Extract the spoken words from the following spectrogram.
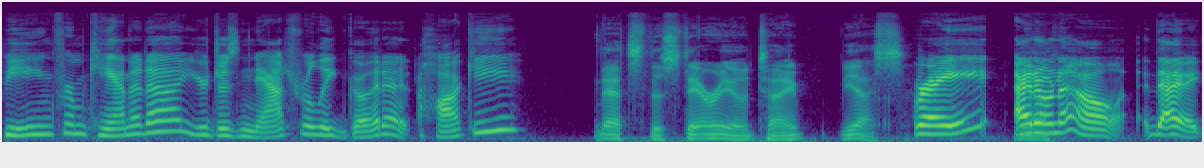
being from Canada, you're just naturally good at hockey, That's the stereotype. Yes. right? I don't know. I,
